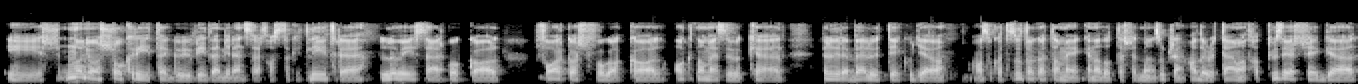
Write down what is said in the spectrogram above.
és nagyon sok rétegű védelmi rendszert hoztak itt létre, lövészárkokkal, farkasfogakkal, aknamezőkkel, előre belőtték ugye azokat az utakat, amelyeken adott esetben az ukrán haderő támadhat tüzérséggel,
